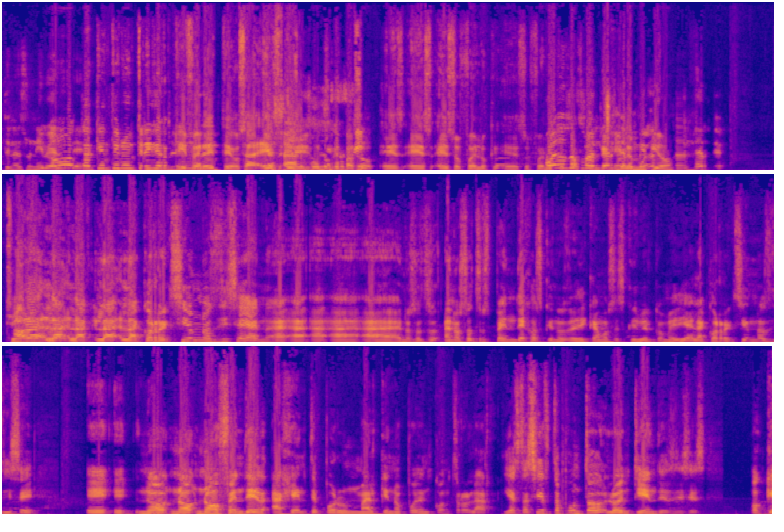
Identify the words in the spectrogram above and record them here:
tener su nivel No, de. cada quien tiene un trigger diferente, o sea, es- eso fue lo que Sí. pasó, es, es- eso fue lo que, eso fue lo que Puedes pasó, que ofenderte, no le. Sí, Ahora, claro. la, la- la- la corrección nos dice a, a- a- a- a nosotros, a nosotros pendejos que nos dedicamos a escribir comedia, la corrección nos dice eh, eh, no, no, no ofender a gente por un mal que no pueden controlar. Y hasta cierto punto lo entiendes, dices, ok,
